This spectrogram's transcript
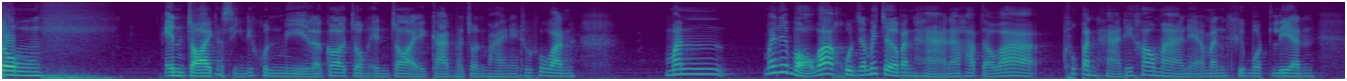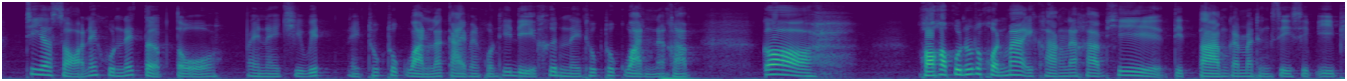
จง enjoy กับสิ่งที่คุณมี แล้วก็จง enjoy การผจญภัยในทุกๆวัน มันไม่ได้บอกว่าคุณจะไม่เจอปัญหานะครับ แต่ว่า ทุกปัญหาที่เข้ามาเนี่ยมันคือบทเรียนที่จะสอนให้คุณได้เติบโตไปในชีวิตในทุกๆวัน และกลายเป็นคนที่ดีขึ้นในทุกๆวันนะครับ ก็ขอขอบคุณทุกๆคนมากอีกครั้งนะครับ ที่ติดตามกันมาถึง 40 EP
